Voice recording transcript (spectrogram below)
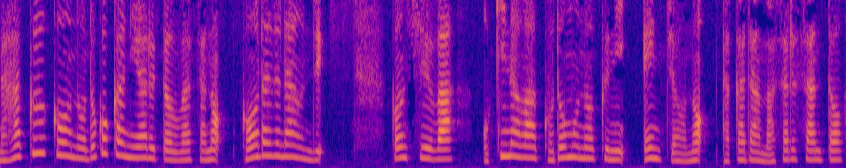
那覇空港のどこかにあると噂のコーラルラウンジ。今週は沖縄こどもの国園長の高田勝さんと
